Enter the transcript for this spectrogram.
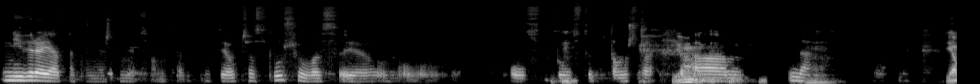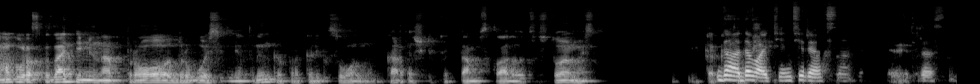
Невероятно, конечно, на самом деле. Вот я вот сейчас слушаю вас и э, потому что, Я, ам, да. Я могу рассказать именно про другой сегмент рынка, про коллекционные карточки, как там складывается стоимость. Да, давайте, интересно, интересно.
